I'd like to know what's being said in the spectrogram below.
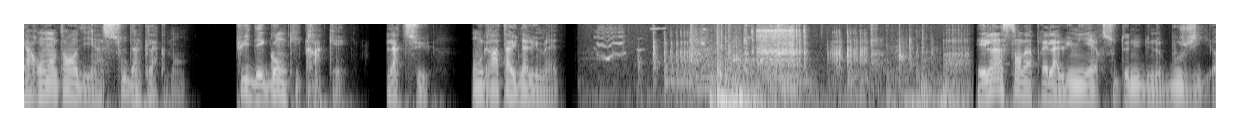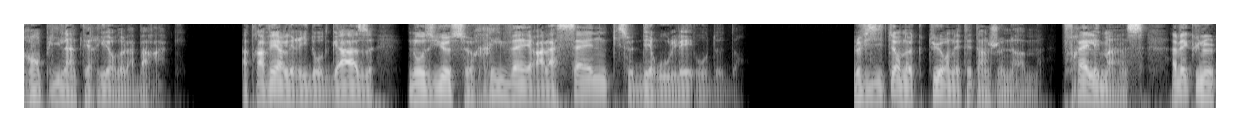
car on entendit un soudain claquement, puis des gonds qui craquaient. Là-dessus, on gratta une allumette. Et l'instant d'après, la lumière soutenue d'une bougie remplit l'intérieur de la baraque. À travers les rideaux de gaz, nos yeux se rivèrent à la scène qui se déroulait au-dedans. Le visiteur nocturne était un jeune homme, frêle et mince, avec une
